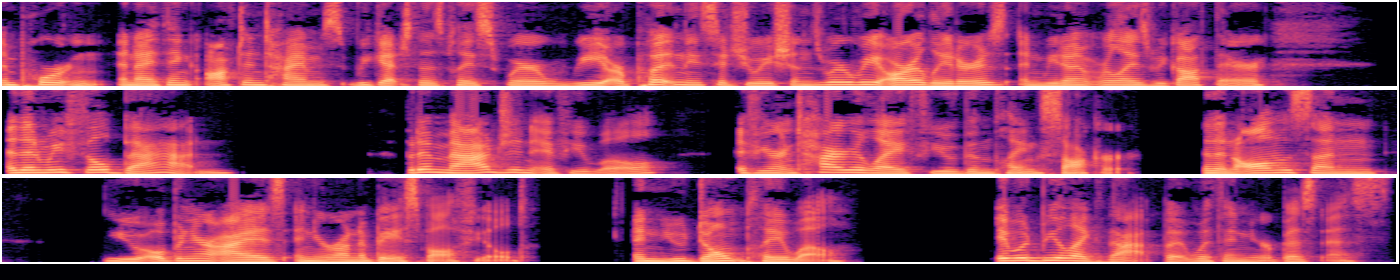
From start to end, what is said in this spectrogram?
important. And I think oftentimes we get to this place where we are put in these situations where we are leaders and we don't realize we got there. And then we feel bad. But imagine, if you will, if your entire life you've been playing soccer and then all of a sudden you open your eyes and you're on a baseball field and you don't play well. It would be like that, but within your business.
